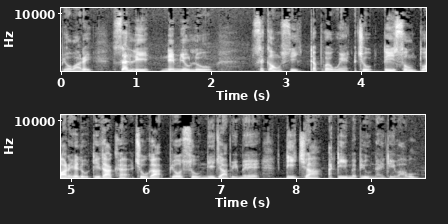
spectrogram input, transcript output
ပြောပါတယ်။ဆက်လီနစ်မြုပ်လို့စစ်ကောင်စီတပ်ဖွဲ့ဝင်အချို့တေဆုံးသွားတယ်လို့ဒေတာခန်အချို့ကပြောဆိုနေကြပေမဲ့တီချာအတီမပြုတ်နိုင်သေးပါဘူး။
